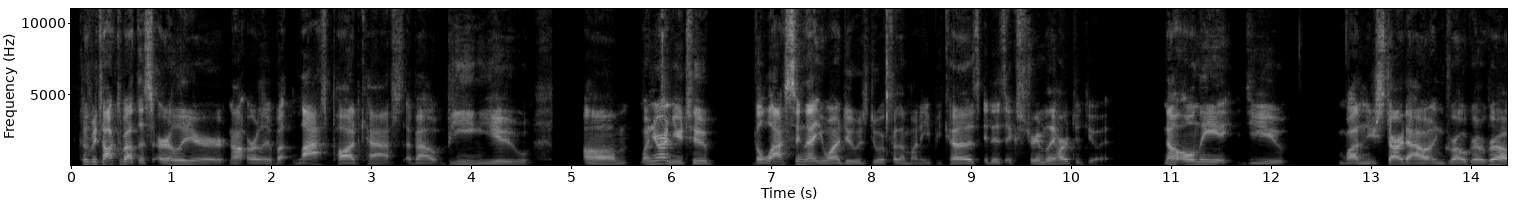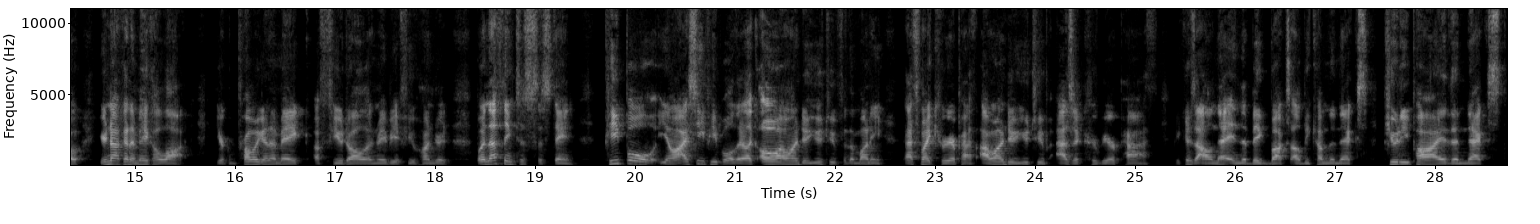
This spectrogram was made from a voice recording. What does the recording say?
because we talked about this earlier, not earlier, but last podcast about being you. Um, when you're on YouTube, the last thing that you want to do is do it for the money because it is extremely hard to do it. Not only do you, when you start out and grow, grow, grow, you're not going to make a lot. You're probably going to make a few dollars, maybe a few hundred, but nothing to sustain. People, you know, I see people, they're like, oh, I want to do YouTube for the money. That's my career path. I want to do YouTube as a career path because I'll net in the big bucks. I'll become the next PewDiePie, the next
